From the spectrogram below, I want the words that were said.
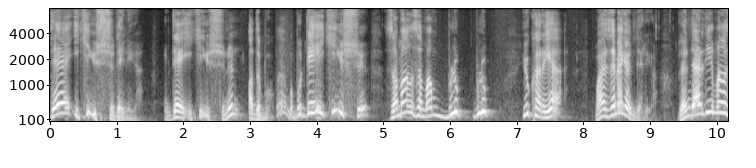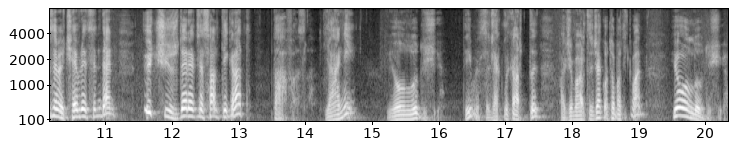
D2 üssü deniyor. D2 üssünün adı bu. Bu D2 üssü zaman zaman blup blup yukarıya malzeme gönderiyor. Gönderdiği malzeme çevresinden 300 derece santigrat daha fazla. Yani yoğunluğu düşüyor. Değil mi? Sıcaklık arttı. Hacim artacak otomatikman. Yoğunluğu düşüyor.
